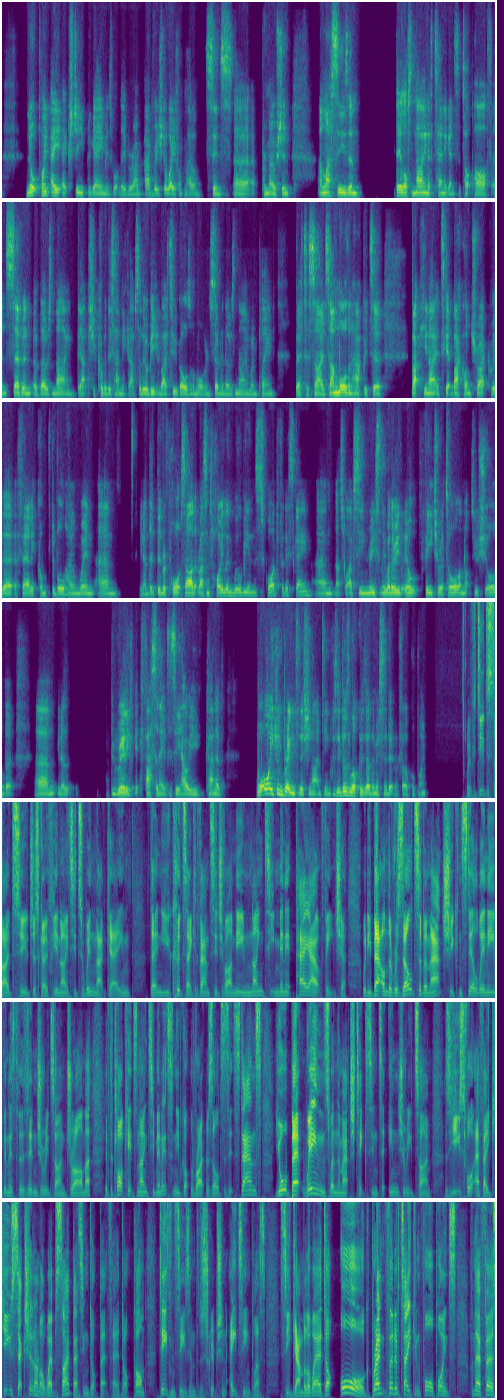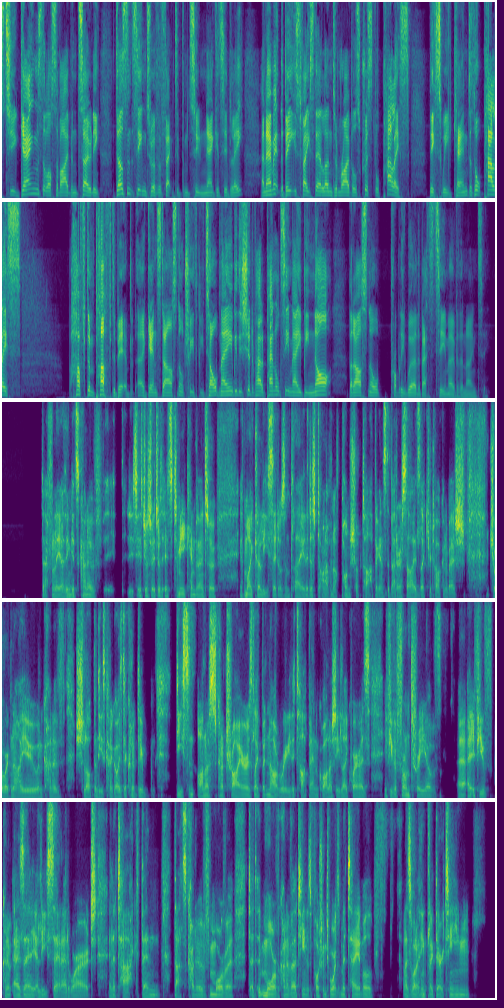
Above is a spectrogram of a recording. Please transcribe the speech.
0.8 xG per game is what they've averaged away from home since uh, promotion. And last season, they lost nine of 10 against the top half, and seven of those nine, they actually covered this handicap. So they were beaten by two goals or more, and seven of those nine when playing better sides. So I'm more than happy to back United to get back on track with a, a fairly comfortable home win. Um, you know, the, the, reports are that Rasmus Højlund will be in the squad for this game. Um, that's what I've seen recently. Whether he'll feature at all, I'm not too sure. But um, you know, be really fascinated to see how he kind of what, what he can bring to this United team because it does look as though they're missing a bit of a focal point. Well, if you do decide to just go for United to win that game, then you could take advantage of our new 90 minute payout feature. When you bet on the results of a match, you can still win even if there's injury time drama. If the clock hits 90 minutes and you've got the right result as it stands, your bet wins when the match ticks into injury time. There's a useful FAQ section on our website, betting.betfair.com. T's and C's in the description, 18 plus. See gambleaware.org. Brentford have taken four points from their first two games. The loss of Ivan Toney doesn't seem to have affected them too negatively. And Emmet, the Bees face their London rivals Crystal Palace this weekend. I thought Palace huffed and puffed a bit against Arsenal, truth be told. Maybe they should have had a penalty, maybe not. But Arsenal probably were the better team over the 90 definitely. I think it's kind of it's, it's just it's just it's to me it came down to if Michael Olise doesn't play, they just don't have enough punch up top against the better sides. Like you're talking about Jordan Ayew and kind of Schlupp and these kind of guys. They're kind of they're decent, honest kind of triers, like but not really the top end quality. Like whereas if you've a front three of uh, if you've kind of Eze, Olise, and Edouard in attack, then that's kind of more of a more of a kind of a team that's pushing towards mid-table, and that's what I think like their team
